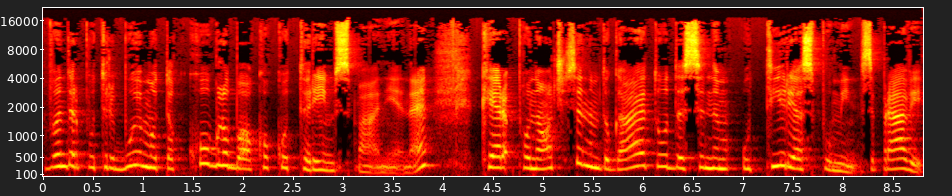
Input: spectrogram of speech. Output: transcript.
vendar potrebujemo tako globoko kot rem spanje. Ne? Ker po noči se nam dogaja to, da se nam utirja spomin. Se pravi,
